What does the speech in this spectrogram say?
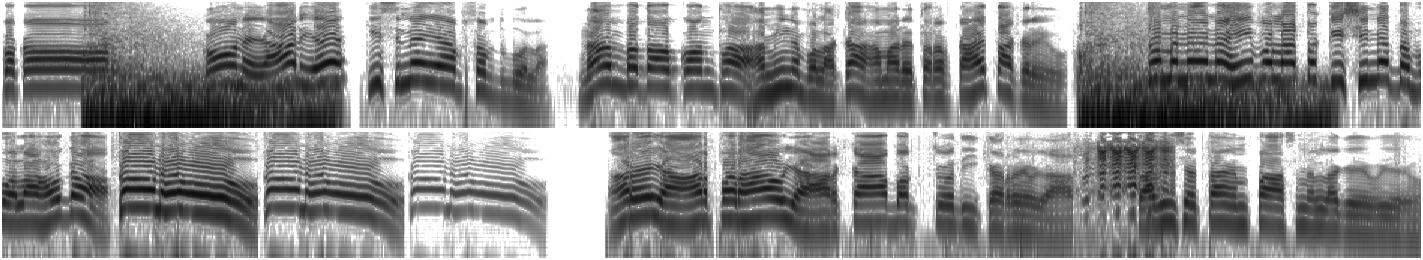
पकड़। कौन है यार ये? किसने ये अब शब्द बोला? नाम बताओ कौन था? हम ही ने बोला का? हमारे तरफ़ काहे ताक रहे हो? तुमने नहीं बोला तो किसी ने तो बोला होगा। कौन है वो? कौन है वो? कौन है वो? अरे यार पढ़ाओ यार का बकचोदी कर रहे हो यार? तभी से टाइम पास में लगे हुए हो।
